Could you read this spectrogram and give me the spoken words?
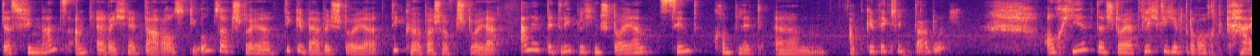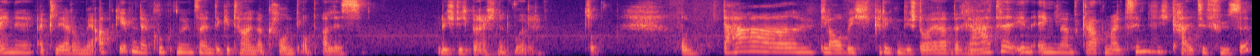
das Finanzamt errechnet daraus die Umsatzsteuer, die Gewerbesteuer, die Körperschaftssteuer. Alle betrieblichen Steuern sind komplett ähm, abgewickelt dadurch. Auch hier, der Steuerpflichtige braucht keine Erklärung mehr abgeben. Der guckt nur in seinen digitalen Account, ob alles richtig berechnet wurde. So. Und da, glaube ich, kriegen die Steuerberater in England gerade mal ziemlich kalte Füße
